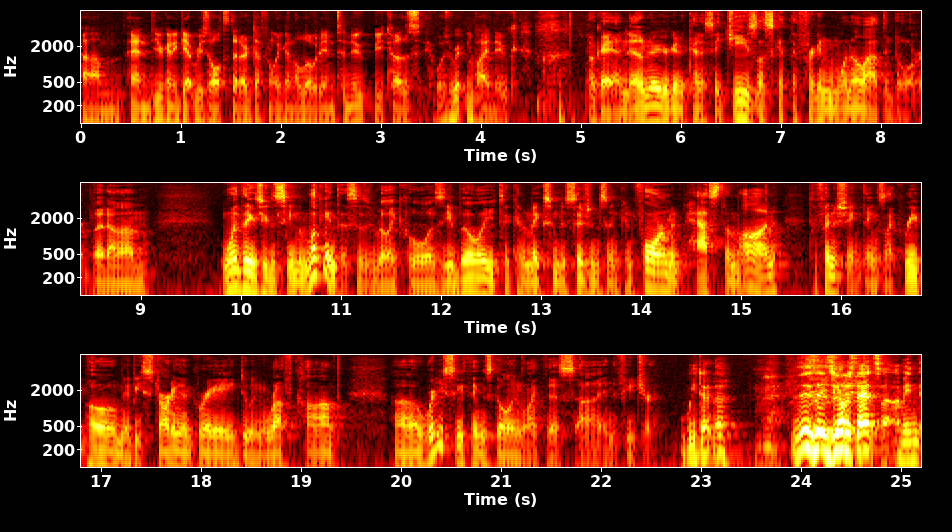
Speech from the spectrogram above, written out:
Um, and you're going to get results that are definitely going to load into Nuke because it was written by Nuke. okay, and I know you're going to kind of say, geez, let's get the friggin' 1.0 out the door. But um, one of the things you can see when looking at this is really cool is the ability to kind of make some decisions and conform and pass them on to finishing. Things like repo, maybe starting a grade, doing rough comp. Uh, where do you see things going like this uh, in the future? We don't know. this is the honest answer. I mean,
